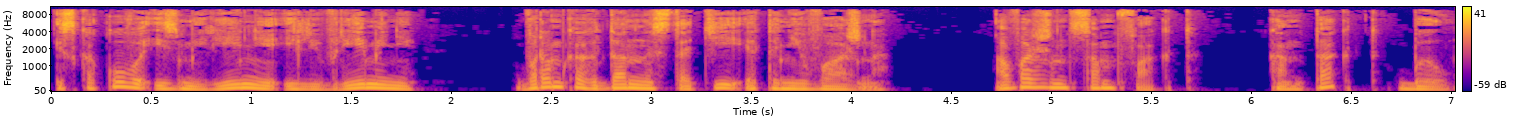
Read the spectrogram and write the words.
из какого измерения или времени. В рамках данной статьи это не важно, а важен сам факт. Контакт был.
